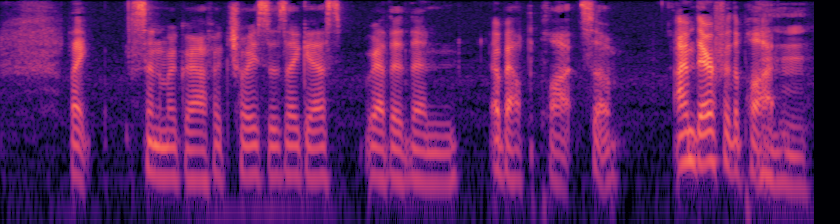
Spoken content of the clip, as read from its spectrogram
like cinematographic choices i guess rather than about the plot so i'm there for the plot mm-hmm.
